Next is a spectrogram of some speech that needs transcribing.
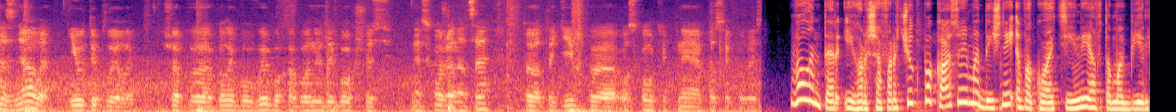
вікна зняли і утеплили, щоб е, коли був вибух або, не дай Бог, щось не схоже на це, то тоді б е, осколки б не посипались. Волонтер Ігор Шафарчук показує медичний евакуаційний автомобіль.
